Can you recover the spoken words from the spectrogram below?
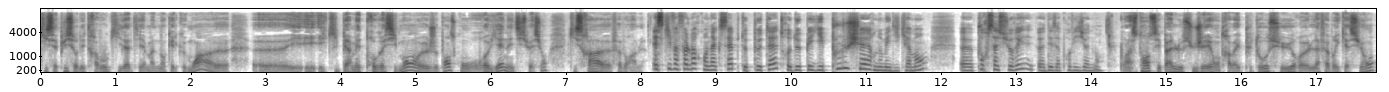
qui s'appuie sur des travaux qui datent il y a maintenant quelques mois euh, et, qui permettent progressivement, je pense, qu'on revienne à une situation qui sera favorable. Est-ce qu'il va falloir qu'on accepte peut-être de payer plus cher nos médicaments euh, pour s'assurer euh, des approvisionnements Pour l'instant, c'est pas le sujet. On travaille plutôt sur euh, la fabrication,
